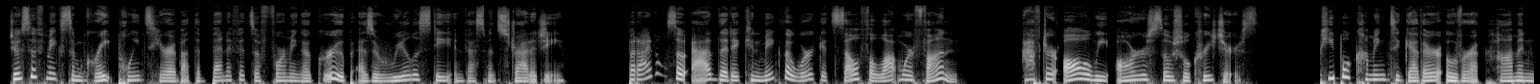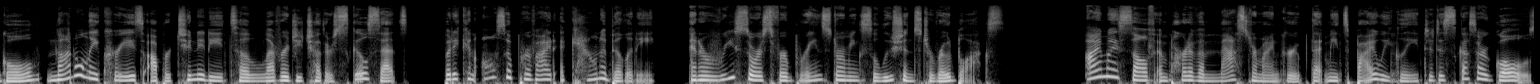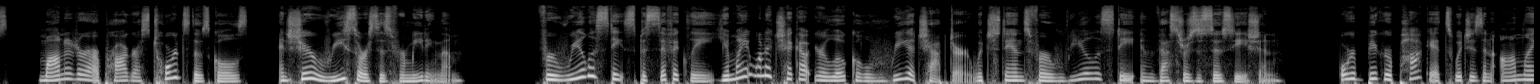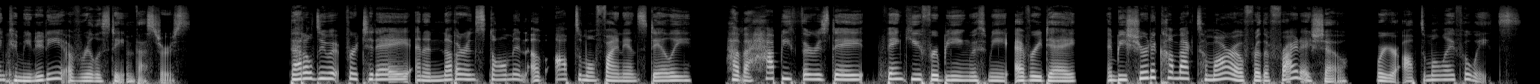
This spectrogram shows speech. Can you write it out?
Joseph makes some great points here about the benefits of forming a group as a real estate investment strategy. But I'd also add that it can make the work itself a lot more fun. After all, we are social creatures. People coming together over a common goal not only creates opportunity to leverage each other's skill sets, but it can also provide accountability and a resource for brainstorming solutions to roadblocks. I myself am part of a mastermind group that meets biweekly to discuss our goals, monitor our progress towards those goals, and share resources for meeting them. For real estate specifically, you might want to check out your local REIA chapter, which stands for Real Estate Investors Association, or Bigger Pockets, which is an online community of real estate investors. That'll do it for today and another installment of Optimal Finance Daily. Have a happy Thursday. Thank you for being with me every day. And be sure to come back tomorrow for the Friday show where your optimal life awaits.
